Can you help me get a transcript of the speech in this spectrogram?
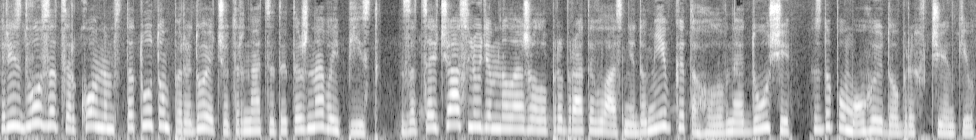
Різдво за церковним статутом передує 14-тижневий піст. За цей час людям належало прибрати власні домівки та головне душі з допомогою добрих вчинків.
